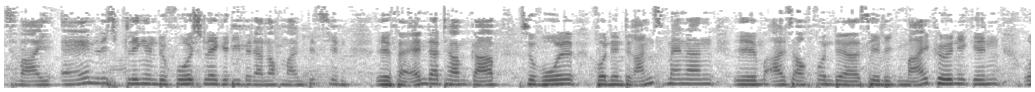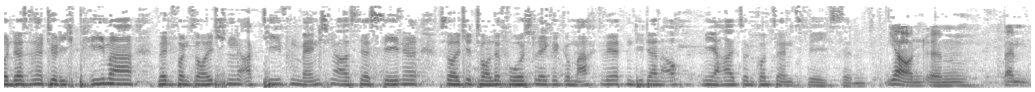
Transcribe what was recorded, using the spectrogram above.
zwei ähnlich klingende Vorschläge, die wir dann nochmal ein bisschen äh, verändert haben, gab. Sowohl von den Transmännern ähm, als auch von der seligen Maikönigin. Und das ist natürlich prima, wenn von solchen aktiven Menschen aus der Szene solche tolle Vorschläge gemacht werden, die dann auch mehrheits- und konsensfähig sind. Ja, und ähm, beim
